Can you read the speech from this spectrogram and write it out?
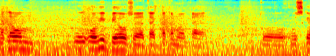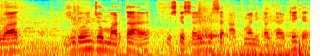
मतलब वो वो भी बेहोश हो जाता है। ख़त्म होता है। तो उसके बाद हीरोइन जो मरता है, उसके शरीर में से आत्मा निकलता है, ठीक है?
